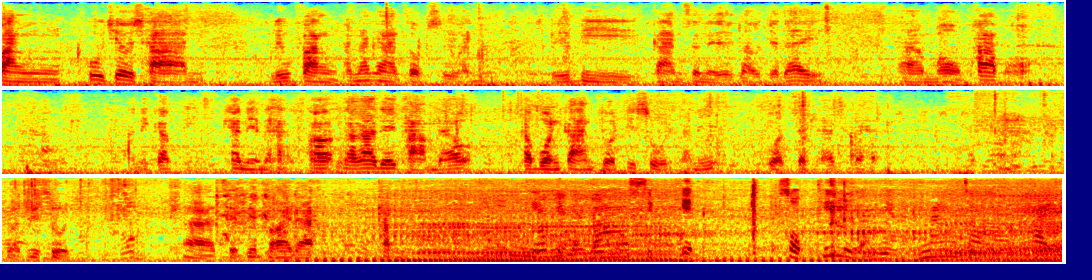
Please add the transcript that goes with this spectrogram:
ฟังผู้เชี่ยวชาญ หรือฟังพนักงานสอบสวน หรือมีการเสนอเราจะได้อมองภาพออก อันนี้ก็แค่นี้นะฮะเพราะแล้วก็ได้ถามแล้วกระบวนการตรวจพิสูจน์อันนี้ตรวจเสร็จแล้วใช่ไหมตรวจพิสูจน์เสร็จเรียบร้อยแล้วครับเราเห็นว่า11ศพที่เหลือเนี่ยน่าจะภายใน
